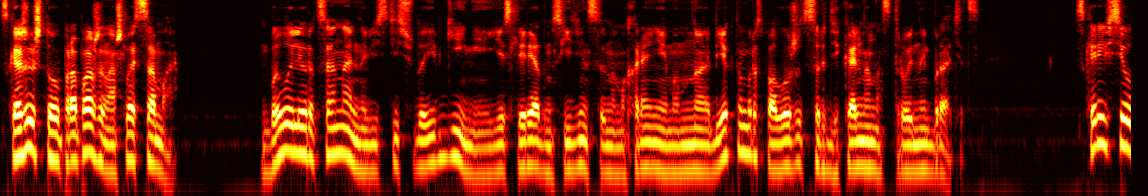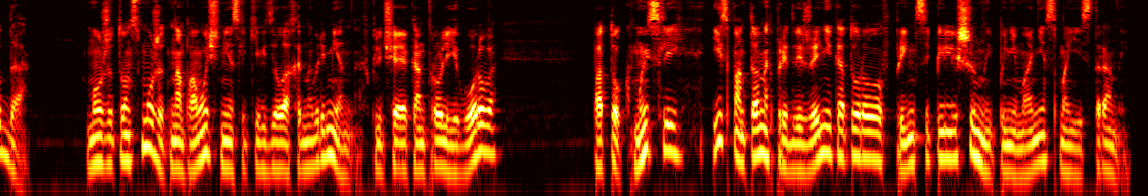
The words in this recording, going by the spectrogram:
Скажи, что пропажа нашлась сама. Было ли рационально вести сюда Евгения, если рядом с единственным охраняемым мной объектом расположится радикально настроенный братец? Скорее всего, да. Может, он сможет нам помочь в нескольких делах одновременно, включая контроль Егорова, поток мыслей и спонтанных передвижений которого, в принципе, лишены понимания с моей стороны.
